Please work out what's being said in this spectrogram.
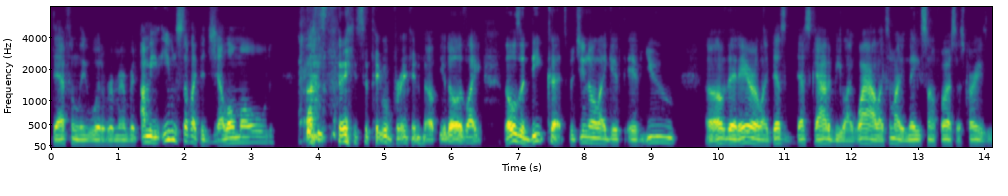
definitely would have remembered. I mean, even stuff like the jello mold. uh, things that they were breaking up, you know, it's like those are deep cuts. But you know, like if if you of that era, like that's that's got to be like wow, like somebody made something for us. That's crazy,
